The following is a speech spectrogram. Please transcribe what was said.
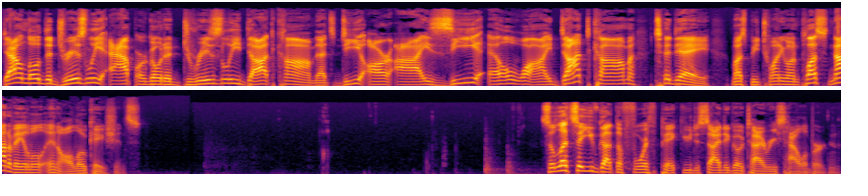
Download the Drizly app or go to drizly.com. That's D R I Z L Y.com today. Must be 21 plus, not available in all locations. So let's say you've got the fourth pick, you decide to go Tyrese Halliburton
